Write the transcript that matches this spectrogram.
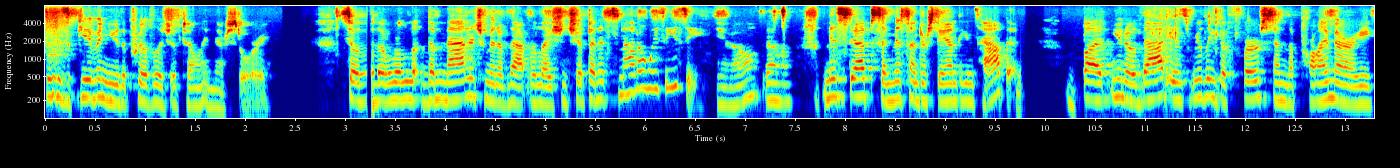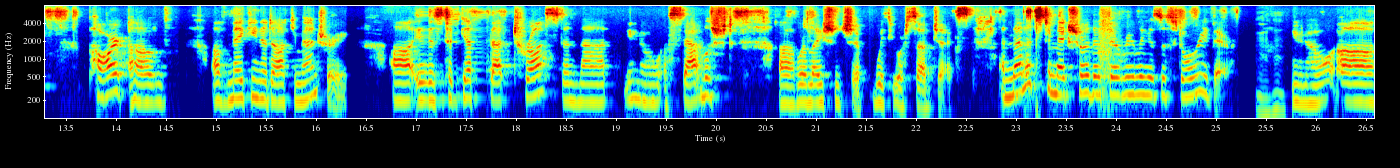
who has given you the privilege of telling their story. So the the management of that relationship, and it's not always easy, you know, uh, missteps and misunderstandings happen. But you know that is really the first and the primary part of of making a documentary. Uh, is to get that trust and that you know established uh, relationship with your subjects and then it's to make sure that there really is a story there mm-hmm. you know uh,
